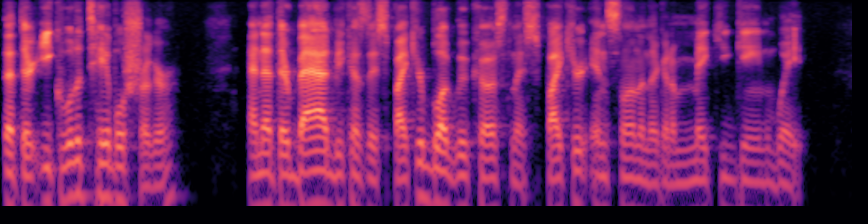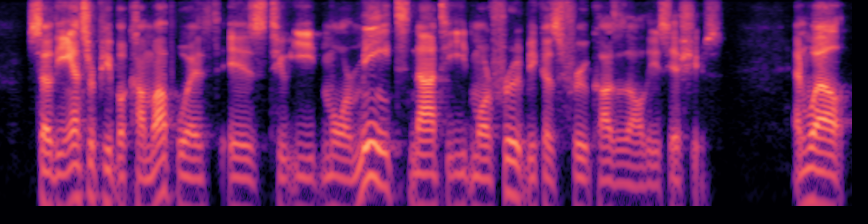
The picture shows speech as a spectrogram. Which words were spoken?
that they're equal to table sugar, and that they're bad because they spike your blood glucose and they spike your insulin and they're going to make you gain weight. So the answer people come up with is to eat more meat, not to eat more fruit because fruit causes all these issues. And well,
